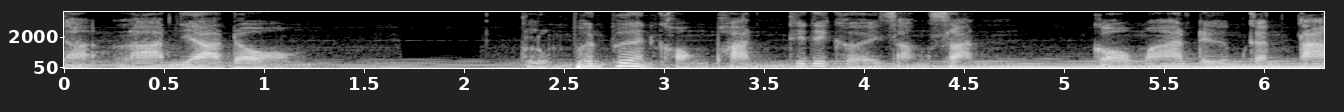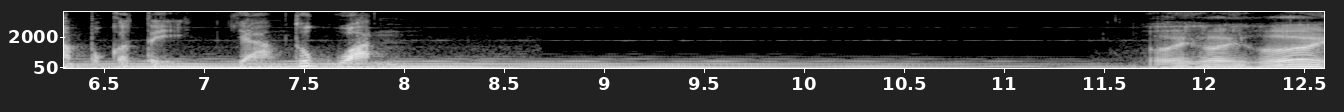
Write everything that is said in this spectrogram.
ณร้านยาดอง กลุ่มเพื่อนๆของพันธุ์ที่ได้เคยสังสรรค์ ก็มาดื่มกันตามปกติอย่างทุกวัน เฮ้ยเฮ้ยเฮ้ย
